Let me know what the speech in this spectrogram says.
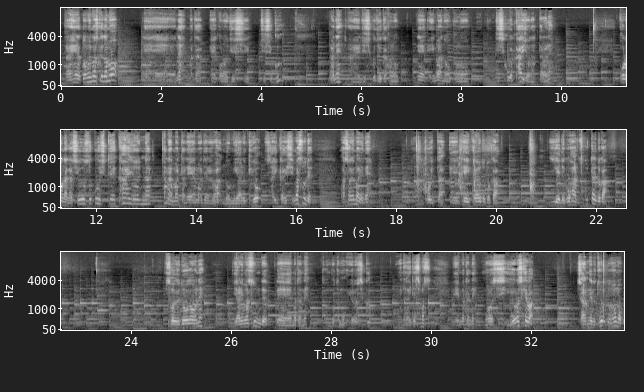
大変だと思いますけども、えー、ね、また、えー、この自粛、自粛？がね、え自粛というか、このね、今のこの自粛が解除になったらね、コロナが収束して解除になったらまたね、山寺は飲み歩きを再開しますので、まあ、それまでね、こういった、えー、テイクアウトとか、家でご飯作ったりとか、そういう動画をね、やりますんで、えー、またね、ともよろしくお願いいたします。えー、またね、もしよろしければ、チャンネル登録の方も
